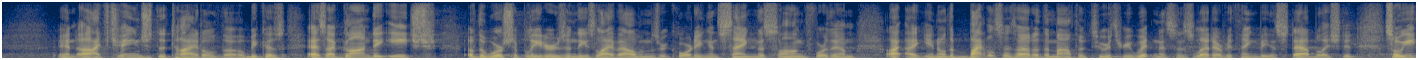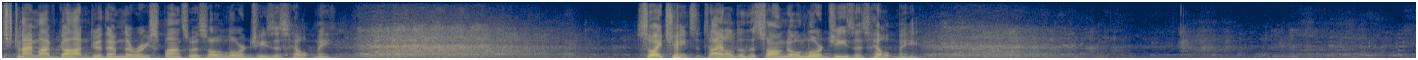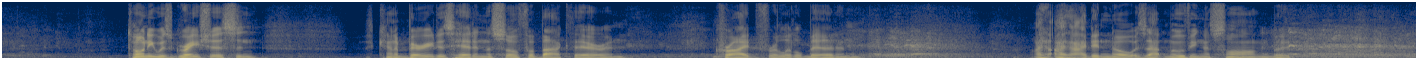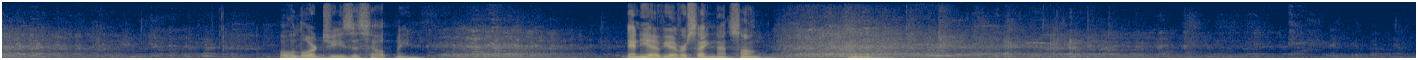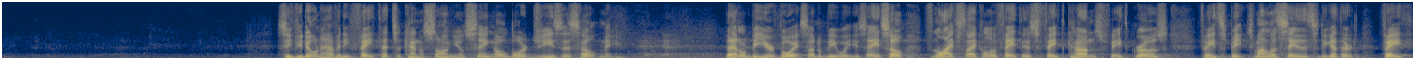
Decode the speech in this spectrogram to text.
and I've changed the title though, because as I've gone to each of the worship leaders in these live albums recording and sang the song for them. I, I, you know, the Bible says, out of the mouth of two or three witnesses, let everything be established. And so each time I've gone to them, their response was, Oh, Lord Jesus, help me. so I changed the title to the song, Oh, Lord Jesus, help me. Tony was gracious and kind of buried his head in the sofa back there and cried for a little bit. And I, I, I didn't know it was that moving a song, but. oh, Lord Jesus, help me. Any of you ever sang that song? See, if you don't have any faith, that's the kind of song you'll sing. Oh, Lord Jesus, help me. That'll be your voice. That'll be what you say. So, the life cycle of faith is faith comes, faith grows, faith speaks. Come on, let's say this together. Faith,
